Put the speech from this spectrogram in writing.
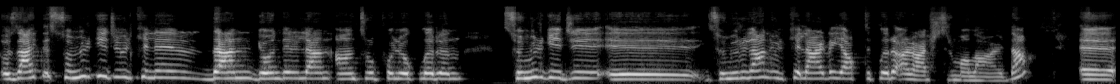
özellikle sömürgeci ülkelerden gönderilen antropologların sömürgeci e, sömürülen ülkelerde yaptıkları araştırmalarda e,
